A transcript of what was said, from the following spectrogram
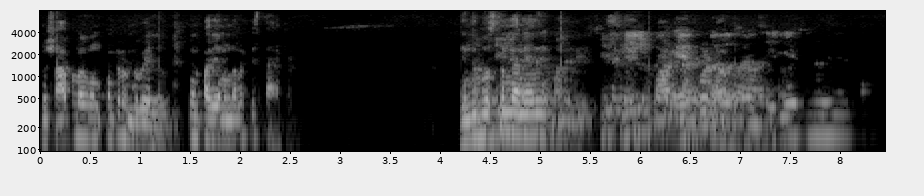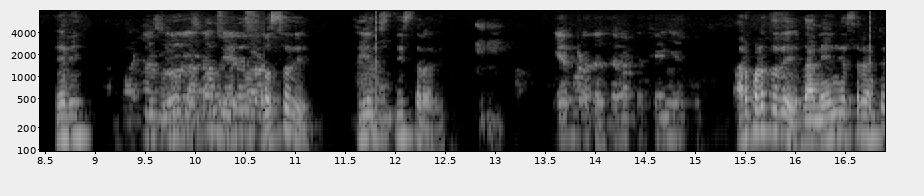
నువ్వు షాప్లో కొనుక్కుంటే రెండు వేలు. నేను పదిహేను వందలకి ఇస్తా అంటాడు. ఎందుకు వస్తుంది అనేది? ఏది. వస్తుంది. తీస్తారు అది. అరపడుతుంది. దాన్ని ఏం చేస్తారంటే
